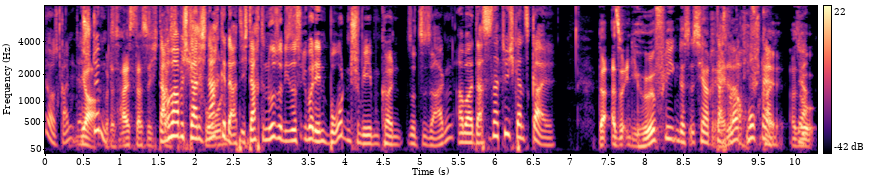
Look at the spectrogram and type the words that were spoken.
Ja, das, kann, das ja, stimmt. das heißt, dass ich Darüber habe ich gar nicht nachgedacht. Ich dachte nur so dieses über den Boden schweben können, sozusagen. Aber das ist natürlich ganz geil. Da, also in die Höhe fliegen, das ist ja auch relativ schnell. kann. Also,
